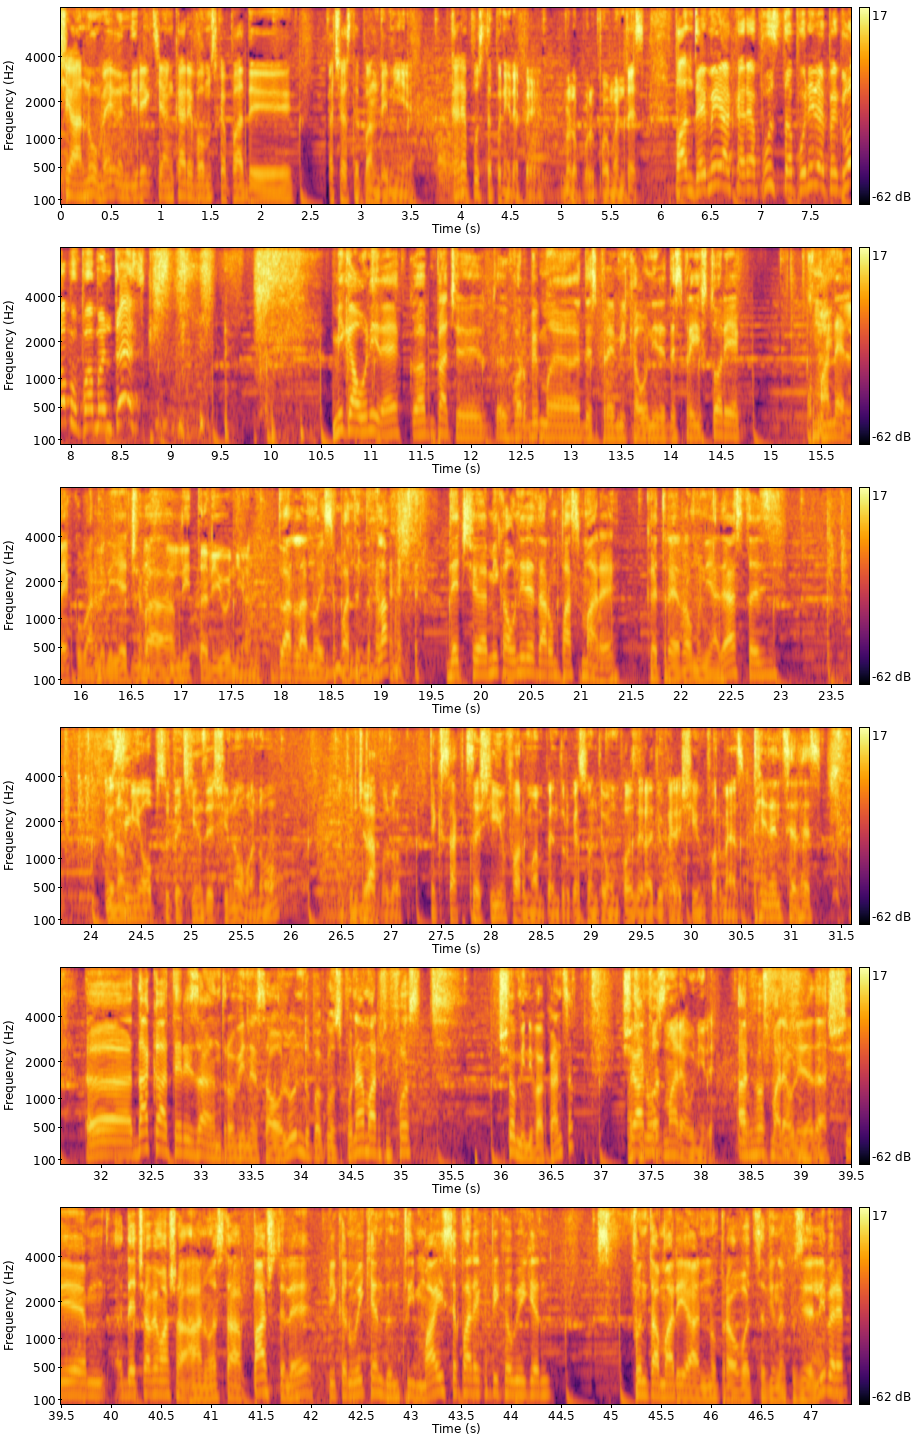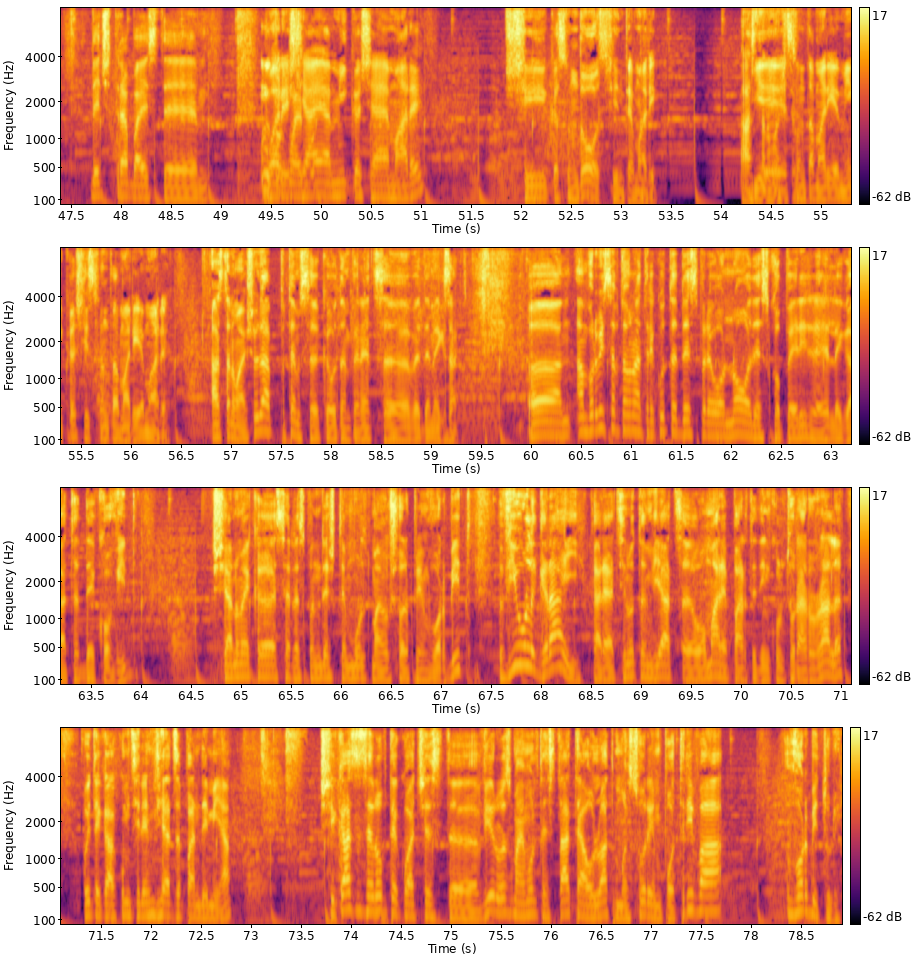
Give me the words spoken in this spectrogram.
Și anume, în direcția în care vom scăpa de această pandemie, care a pus stăpânire pe globul pământesc. Pandemia care a pus stăpânire pe globul pământesc! Mica Unire, că îmi place, vorbim uh, despre Mica Unire, despre istorie cu manele, cum ar veni, e ceva... Little Union. Doar la noi se poate întâmpla. Deci, uh, Mica Unire, dar un pas mare către România de astăzi. În Sim- 1859, nu? Atunci Da. a avut loc. Exact. Să și informăm, pentru că suntem un post de radio care și informează. Bineînțeles. Uh, Dacă ateriza într-o vineri sau o luni, după cum spuneam, ar fi fost și o mini-vacanță. Și Ar fi anul fost ăsta- Marea Unire. Ar fi fost Marea Unire, da. Și um, deci avem așa, anul ăsta Paștele pică în weekend, 1 mai se pare că pică weekend. Sfânta Maria nu prea o văd să vină cu zile libere, deci treaba este... Oare și aia mică și aia mare? Și că sunt două Sfinte Marii. Asta nu mai e știu. Sfânta Marie Mică și Sfânta Marie Mare. Asta nu mai știu, dar putem să căutăm pe net să vedem exact. Uh, am vorbit săptămâna trecută despre o nouă descoperire legată de COVID și anume că se răspândește mult mai ușor prin vorbit. Viul grai, care a ținut în viață o mare parte din cultura rurală, uite că acum ține în viață pandemia. Și ca să se lupte cu acest uh, virus, mai multe state au luat măsuri împotriva vorbitului.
